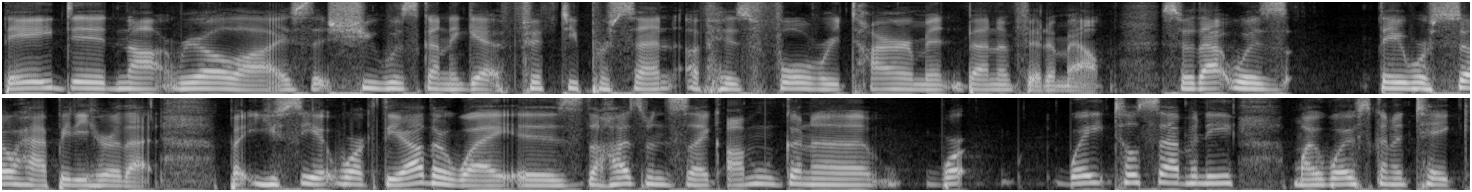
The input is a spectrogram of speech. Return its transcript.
They did not realize that she was going to get 50% of his full retirement benefit amount. So that was they were so happy to hear that. But you see it work the other way is the husband's like, I'm going to work, wait till 70. My wife's going to take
